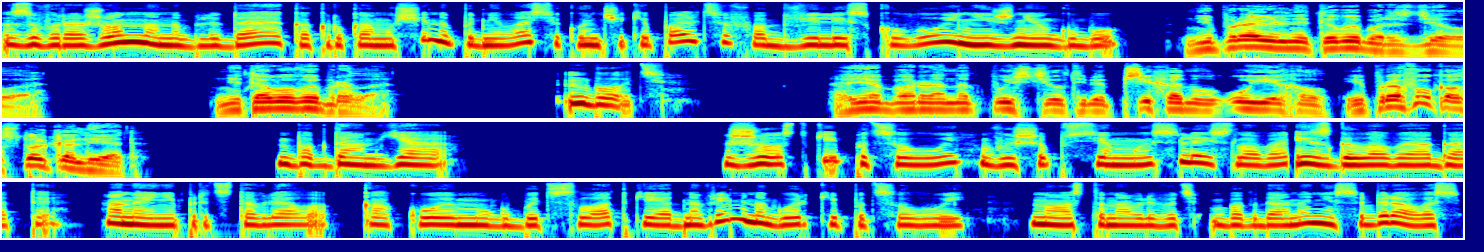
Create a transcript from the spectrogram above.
завороженно наблюдая, как рука мужчины поднялась и кончики пальцев обвели скулу и нижнюю губу. «Неправильный ты выбор сделала. Не того выбрала». «Бодь». «А я, баран, отпустил тебя, психанул, уехал и профукал столько лет». «Богдан, я...» Жесткий поцелуй вышиб все мысли и слова из головы Агаты. Она и не представляла, какой мог быть сладкий и одновременно горький поцелуй — но останавливать Богдана не собиралась.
